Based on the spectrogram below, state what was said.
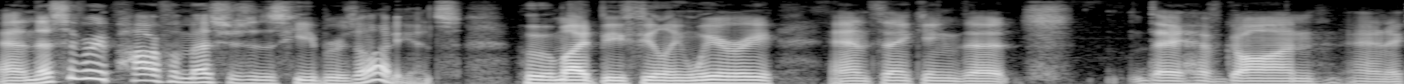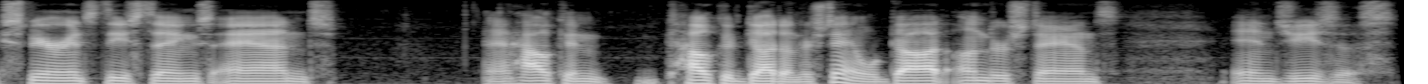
And that's a very powerful message to this Hebrews audience who might be feeling weary and thinking that they have gone and experienced these things and and how can how could God understand? Well, God understands in Jesus.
